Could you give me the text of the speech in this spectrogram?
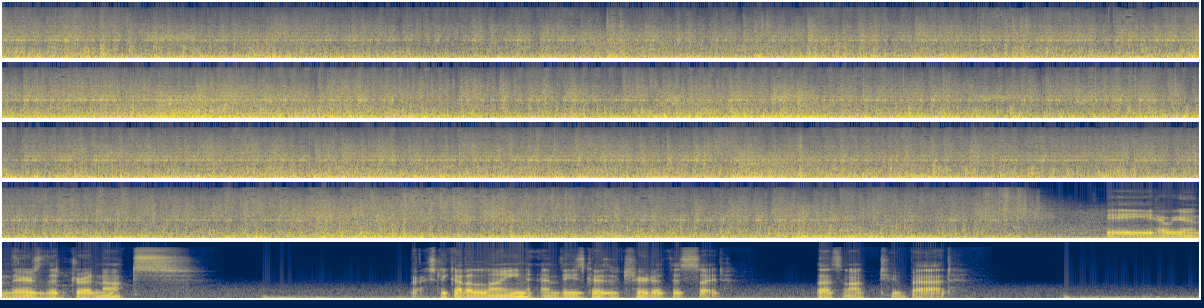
There's the dreadnought. We actually got a line, and these guys have cleared out this side. That's not too bad.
